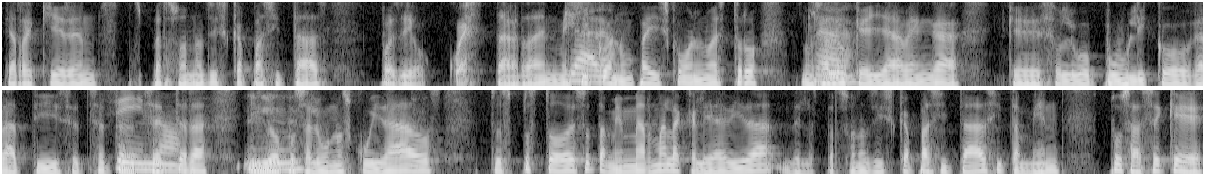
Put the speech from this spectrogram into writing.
que requieren pues, personas discapacitadas, pues digo, cuesta, ¿verdad? En México, Claro. en un país como el nuestro, no Claro. es algo que ya venga, que es algo público, gratis, etcétera, Sí, no. etcétera. Y luego, pues algunos cuidados. Entonces, pues todo eso también merma la calidad de vida de las personas discapacitadas y también, pues hace que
